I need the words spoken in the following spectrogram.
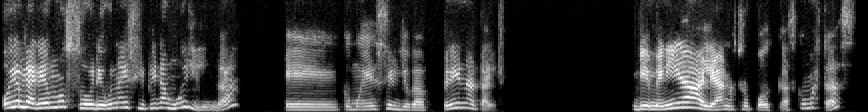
Hoy hablaremos sobre una disciplina muy linda, eh, como es el yoga prenatal. Bienvenida, Ale, a nuestro podcast. ¿Cómo estás?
